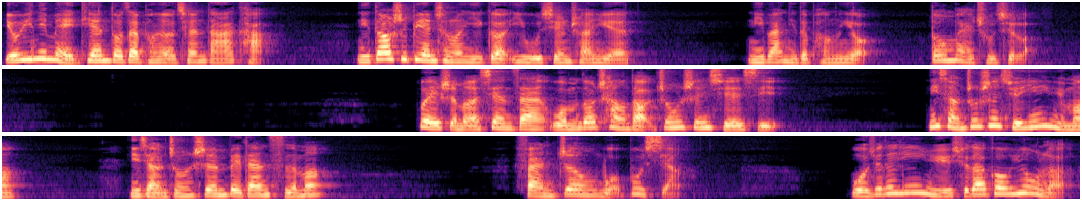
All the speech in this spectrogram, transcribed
由于你每天都在朋友圈打卡，你倒是变成了一个义务宣传员，你把你的朋友都卖出去了。为什么现在我们都倡导终身学习？你想终身学英语吗？你想终身背单词吗？反正我不想。我觉得英语学到够用了，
